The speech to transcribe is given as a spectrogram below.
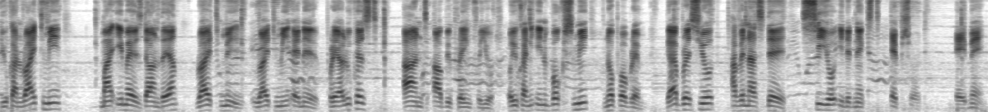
You can write me. My email is down there. Write me, write me any prayer request, and I'll be praying for you. Or you can inbox me, no problem. God bless you. Have a nice day. See you in the next episode. Amen.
